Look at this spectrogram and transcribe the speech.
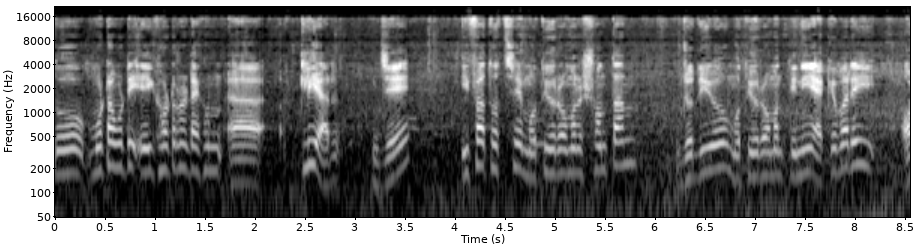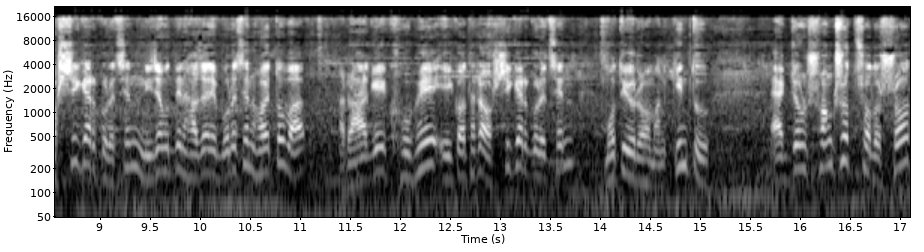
তো মোটামুটি এই ঘটনাটা এখন ক্লিয়ার যে ইফাত হচ্ছে মতিউর রহমানের সন্তান। যদিও মতিউর রহমান তিনি একেবারেই অস্বীকার করেছেন, নিজামুদ্দিন হাজারে বলেছেন হয়তোবা রাগে ক্ষোভে এই কথাটা অস্বীকার করেছেন মতিউর রহমান। কিন্তু একজন সংসদ সদস্য,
